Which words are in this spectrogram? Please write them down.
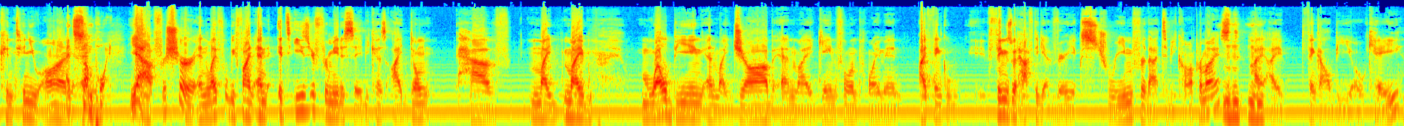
continue on At some and- point. Yeah, for sure, and life will be fine. And it's easier for me to say because I don't have my my well-being and my job and my gainful employment. I think things would have to get very extreme for that to be compromised. Mm-hmm, mm-hmm. I, I think I'll be okay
